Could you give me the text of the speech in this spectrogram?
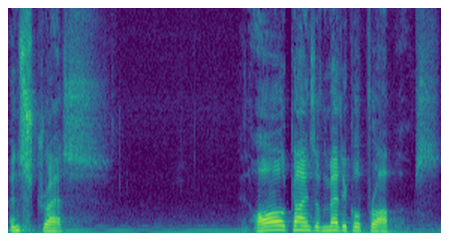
and stress and all kinds of medical problems.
